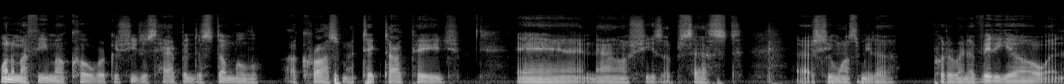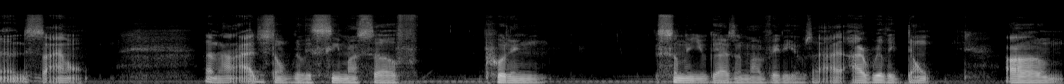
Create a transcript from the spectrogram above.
One of my female coworkers, she just happened to stumble across my TikTok page, and now she's obsessed. Uh, she wants me to put her in a video, and, and I don't, I don't know, I just don't really see myself putting some of you guys in my videos. I, I really don't. Um,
